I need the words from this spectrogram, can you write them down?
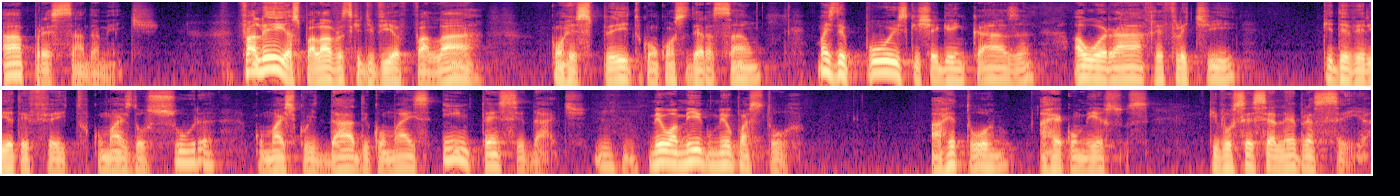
apressadamente. Falei as palavras que devia falar, com respeito, com consideração, mas depois que cheguei em casa, ao orar, refleti que deveria ter feito com mais doçura, com mais cuidado e com mais intensidade. Meu amigo, meu pastor, há retorno, há recomeços, que você celebre a ceia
